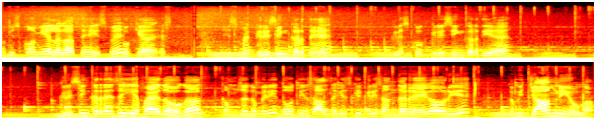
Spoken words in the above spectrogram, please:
अब इसको हम ये लगाते हैं, इसमें। तो क्या इसमें ग्रीसिंग करते हैं। ग्रीस को ग्रीसिंग कर दिया है। ग्रीसिंग करने से ये फ़ायदा होगा। कम से कम नहीं दो तीन साल तक इसके ग्रीस अंदर रहेगा और ये कभी जाम नहीं होगा।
